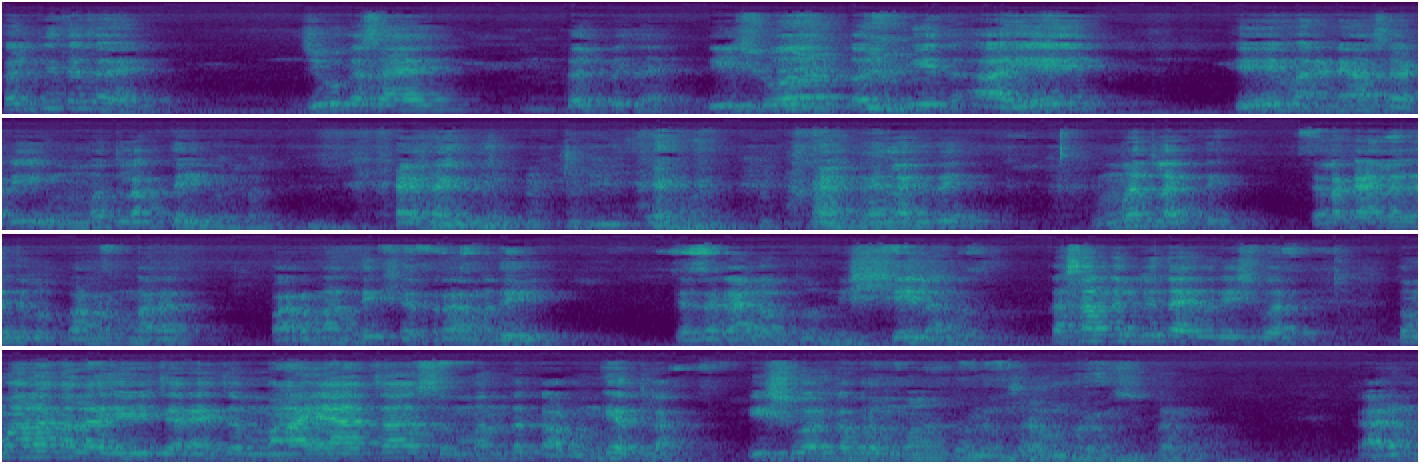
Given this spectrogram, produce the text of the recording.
कल्पितच आहे. जीव कसा आहे? कल्पित आहे. ईश्वर कल्पित आहे हे म्हणण्यासाठी हिंमत लागते. काय लागते? काय लागते? हिंमत लागते. त्याला काय लागते बघ पांडुरंग महाराज? पारमार्थिक क्षेत्रामध्ये त्याचा काय लागतो? निश्चय लागतो. कसा कल्पित आहे ईश्वर? तुम्हाला मला हे विचारायचं मायाचा संबंध काढून घेतला. ईश्वर का ब्रह्म? ब्रह्म. कारण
